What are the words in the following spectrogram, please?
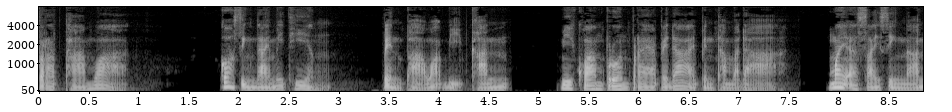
ตรัสถามว่า ก็สิ่งใดไม่เที่ยง เป็นภาวะบีบคั้น มีความปรวนแปรไปได้เป็นธรรมดา ไม่อาศัยสิ่งนั้น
